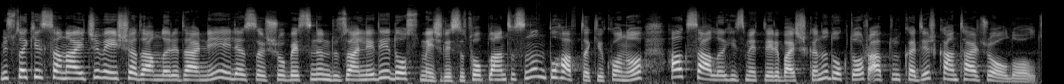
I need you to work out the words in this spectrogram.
Müstakil Sanayici ve İş Adamları Derneği Elazığ Şubesi'nin düzenlediği Dost Meclisi toplantısının bu haftaki konu Halk Sağlığı Hizmetleri Başkanı Doktor Abdülkadir Kantarcıoğlu oldu.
